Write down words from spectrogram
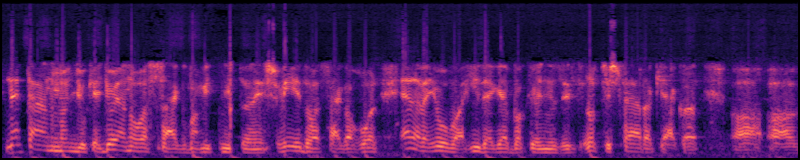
Netán mondjuk egy olyan országban, mint mit tudom, egy Svédország, ahol eleve jóval hidegebb a környezet, ott is felrakják a, a, a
